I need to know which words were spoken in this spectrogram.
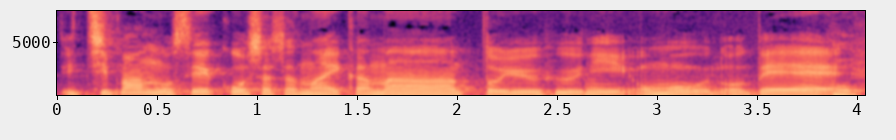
一番の成功者じゃないかなというふうに思うので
